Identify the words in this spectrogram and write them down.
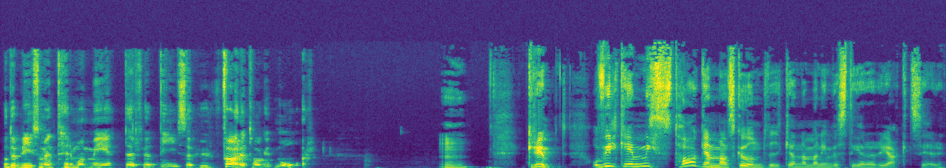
Och det blir som en termometer för att visa hur företaget mår. Mm. Grymt! Och vilka är misstagen man ska undvika när man investerar i aktier?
